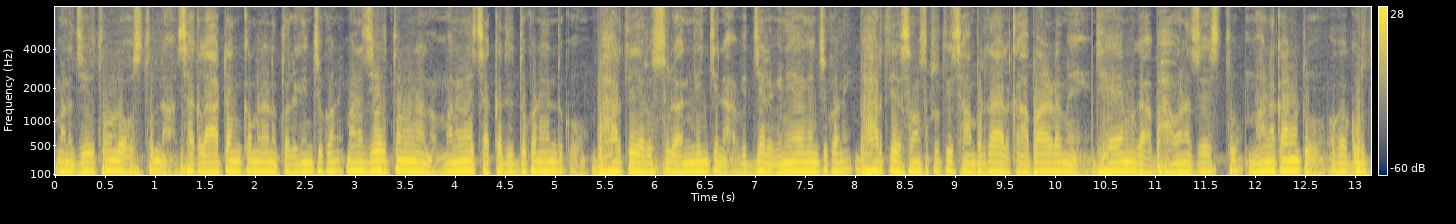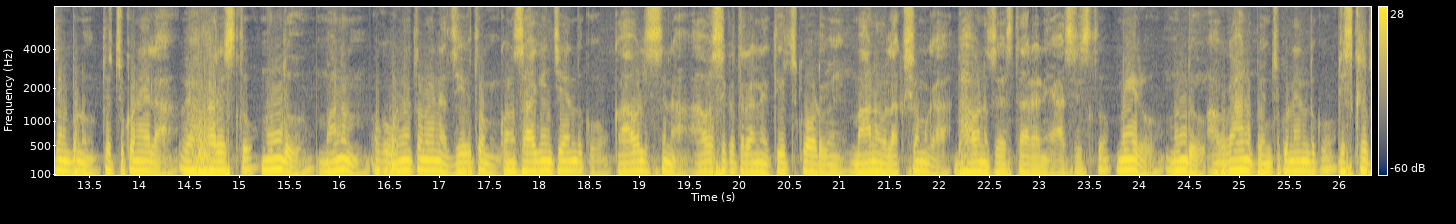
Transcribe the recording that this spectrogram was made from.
మన జీవితంలో వస్తున్న సకల ఆటంకములను తొలగించుకొని మన జీవితములను మనమే చక్కదిద్దుకునేందుకు భారతీయ ఋషులు అందించిన విద్యలు వినియోగించుకొని భారతీయ సంస్కృతి సాంప్రదాయాలు కాపాడడమే ధ్యేయంగా భావన చేస్తూ మనకంటూ ఒక గుర్తింపును తెచ్చుకునేలా వ్యవహరిస్తూ ముందు మనం ఒక ఉన్నతమైన జీవితం కొనసాగించేందుకు కావలసిన ఆవశ్యకతలన్నీ తీర్చుకోవడమే మానవ లక్ష్యంగా భావన చేస్తారని ఆశిస్తూ మీరు ముందు అవగాహన పెంచుకునేందుకు డిస్క్రిప్షన్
